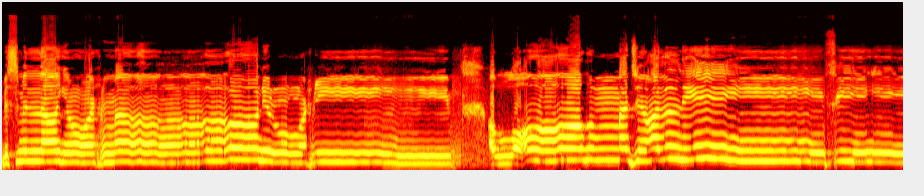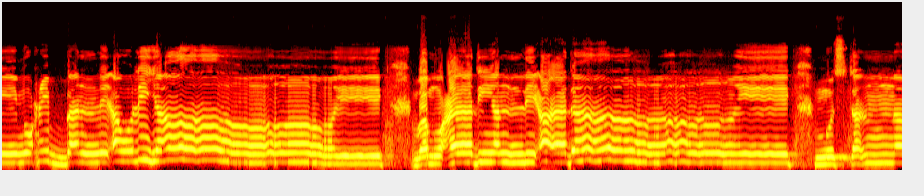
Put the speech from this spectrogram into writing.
بسم اللہ الرحمن الرحیم۔ اللہم اجعلنی فیہ محبا عليك ومعاديا لأعدائك مستنا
